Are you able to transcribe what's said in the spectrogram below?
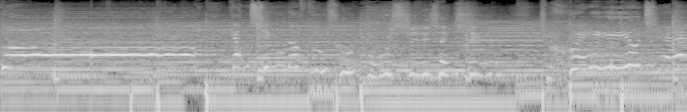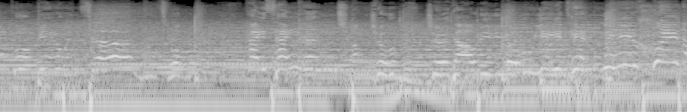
过，感情的付出不是真心就会有结果，别问怎么做。爱才能长久，这道理有一天你会懂。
